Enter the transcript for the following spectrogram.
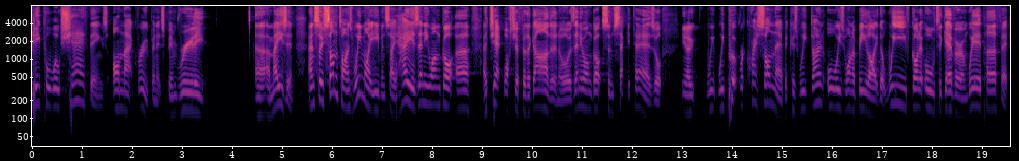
people will share things on that group. And it's been really uh, amazing. And so sometimes we might even say, hey, has anyone got a, a jet washer for the garden? Or has anyone got some secateurs? Or, you know, we, we put requests on there because we don't always want to be like that we've got it all together and we're perfect.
